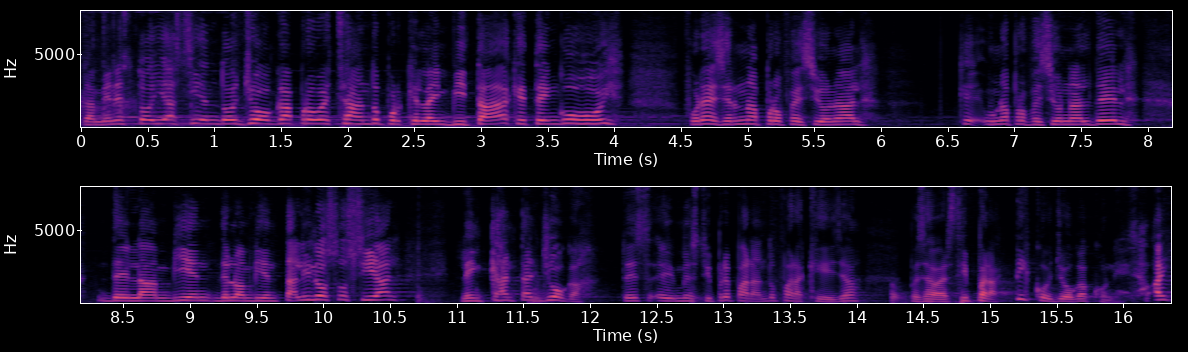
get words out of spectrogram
También estoy haciendo yoga aprovechando porque la invitada que tengo hoy, fuera de ser una profesional, una profesional del, del ambien- de lo ambiental y lo social, le encanta el yoga. Entonces eh, me estoy preparando para que ella, pues a ver si practico yoga con ella. ¡Ay!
